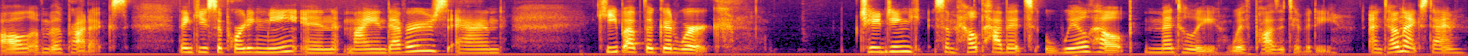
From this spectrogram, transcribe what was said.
all of the products. Thank you supporting me in my endeavors and keep up the good work. Changing some health habits will help mentally with positivity. Until next time.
